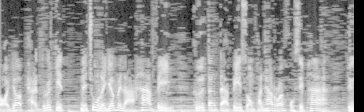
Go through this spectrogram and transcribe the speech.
ต่อยอดแผนธุรกิจในช่วงระยะเวลา 5 ปี คือตั้งแต่ปี 2565 ถึง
